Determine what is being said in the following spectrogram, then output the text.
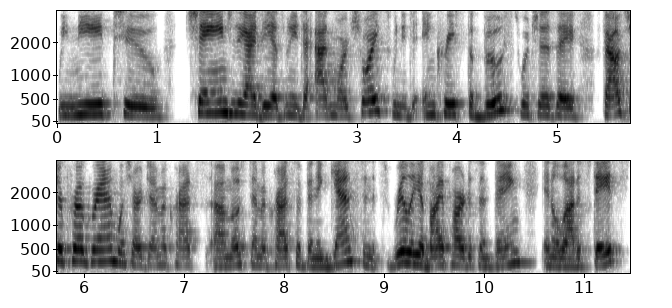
We need to change the ideas. We need to add more choice. We need to increase the boost, which is a voucher program, which our Democrats, uh, most Democrats have been against. And it's really a bipartisan thing in a lot of states.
